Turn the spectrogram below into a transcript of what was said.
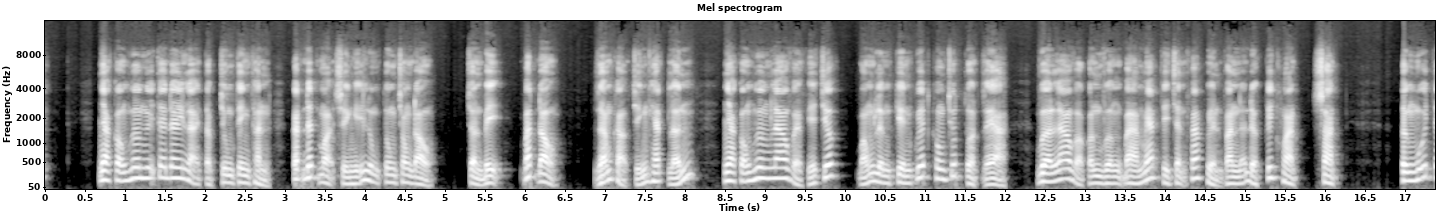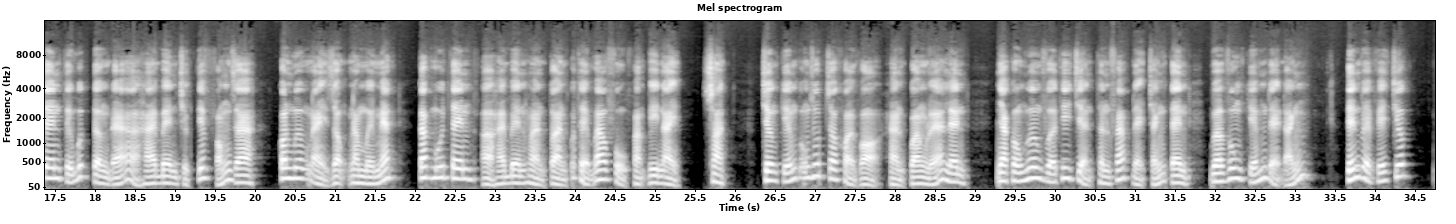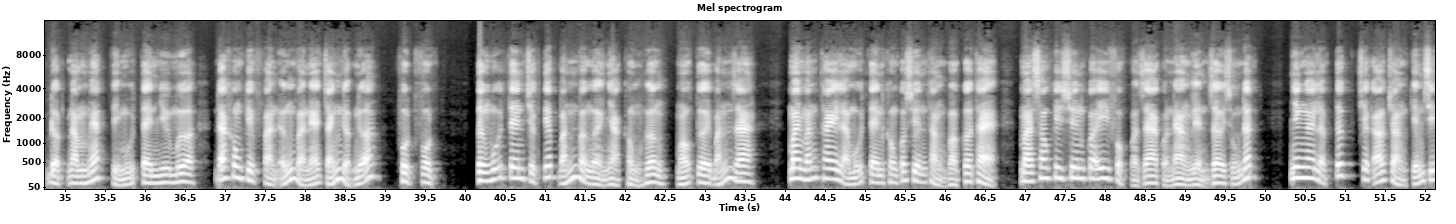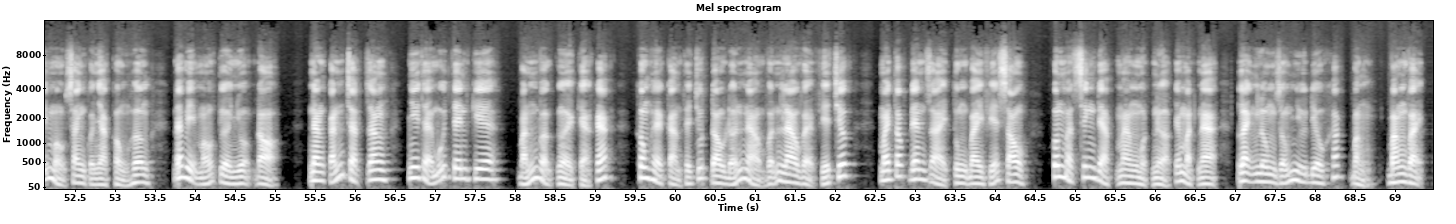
Nhạc Hồng Hương nghĩ tới đây lại tập trung tinh thần, cắt đứt mọi suy nghĩ lung tung trong đầu. Chuẩn bị, bắt đầu. Giám khảo chính hét lớn. Nhạc Hồng Hương lao về phía trước, bóng lưng kiên quyết không chút ruột rè. Vừa lao vào con vương 3 mét thì trận pháp huyền văn đã được kích hoạt, soạt. Từng mũi tên từ bức tường đá ở hai bên trực tiếp phóng ra. Con mương này rộng 50 mét, các mũi tên ở hai bên hoàn toàn có thể bao phủ phạm vi này. Soạt, trường kiếm cũng rút ra khỏi vỏ, hàn quang lóe lên. Nhạc Hồng Hương vừa thi triển thân pháp để tránh tên, vừa vung kiếm để đánh. Tiến về phía trước, được 5 mét thì mũi tên như mưa, đã không kịp phản ứng và né tránh được nữa. Phụt phụt, từng mũi tên trực tiếp bắn vào người Nhạc Hồng Hương, máu tươi bắn ra. May mắn thay là mũi tên không có xuyên thẳng vào cơ thể, mà sau khi xuyên qua y phục và da của nàng liền rơi xuống đất. Nhưng ngay lập tức, chiếc áo choàng kiếm sĩ màu xanh của Nhạc Hồng Hương đã bị máu tươi nhuộm đỏ, Nàng cắn chặt răng, như thể mũi tên kia bắn vào người kẻ khác, không hề cảm thấy chút đau đớn nào vẫn lao về phía trước, mái tóc đen dài tung bay phía sau, khuôn mặt xinh đẹp mang một nửa cái mặt nạ, lạnh lùng giống như điêu khắc bằng băng vậy.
